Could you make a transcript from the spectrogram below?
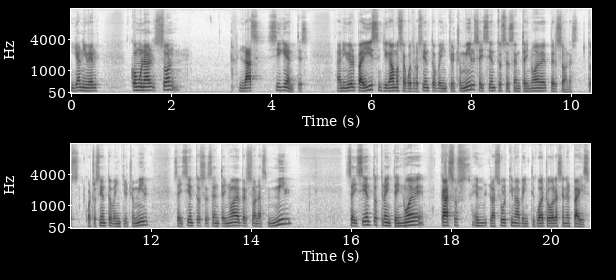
y a nivel comunal son las siguientes. A nivel país llegamos a 428.669 personas. 428.669 personas. 1.639 casos en las últimas 24 horas en el país.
